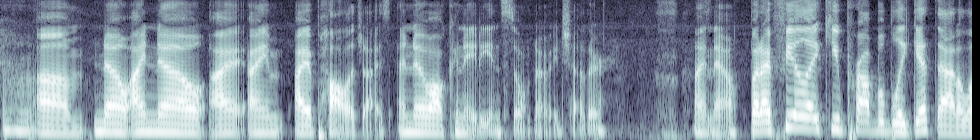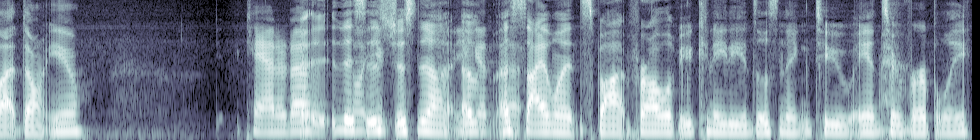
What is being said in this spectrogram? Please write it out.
Uh-huh. Um, no, I know. I I'm, I apologize. I know all Canadians don't know each other. I know, but I feel like you probably get that a lot, don't you? Canada. Uh, this Don't is you- just not a, a silent spot for all of you Canadians listening to answer verbally.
